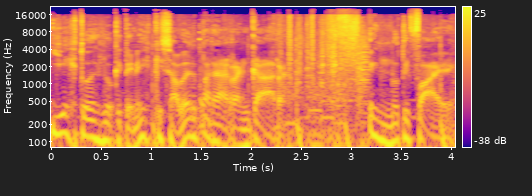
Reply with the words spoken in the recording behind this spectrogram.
Y esto es lo que tenés que saber para arrancar. En Notify.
